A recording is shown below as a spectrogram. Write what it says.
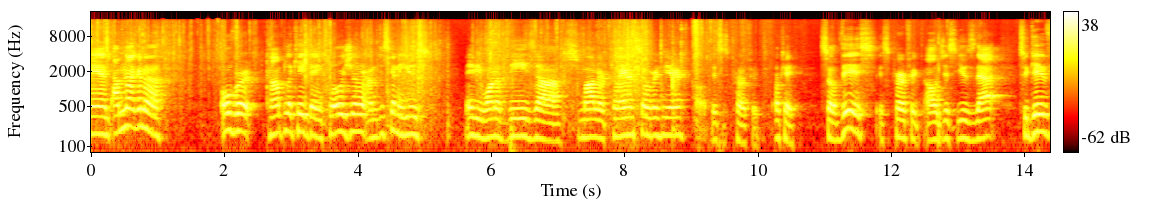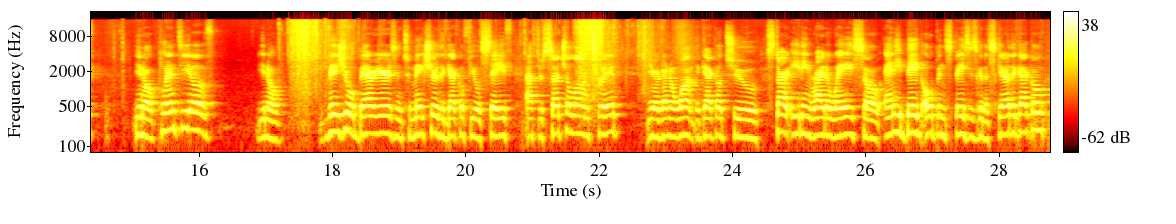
And I'm not gonna over complicate the enclosure. I'm just gonna use maybe one of these uh, smaller plants over here. Oh, this is perfect. Okay, so this is perfect. I'll just use that to give, you know, plenty of, you know, visual barriers and to make sure the gecko feels safe after such a long trip you're gonna want the gecko to start eating right away. So any big open space is gonna scare the gecko.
